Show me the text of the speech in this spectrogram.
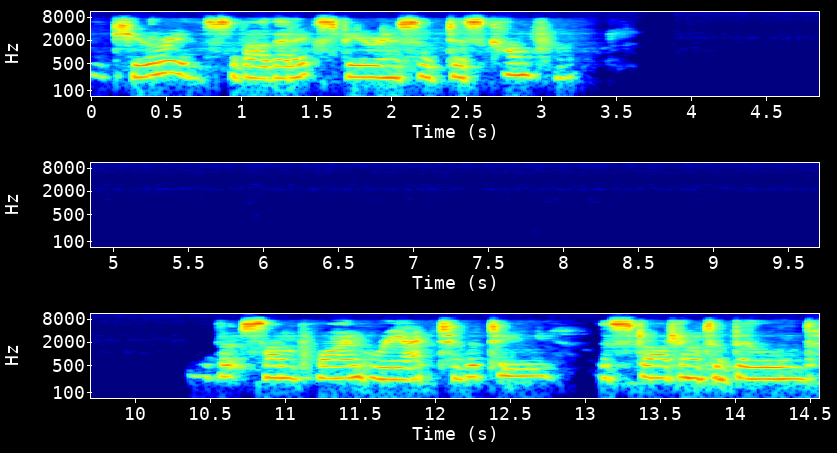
Be curious about that experience of discomfort. If at some point reactivity is starting to build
